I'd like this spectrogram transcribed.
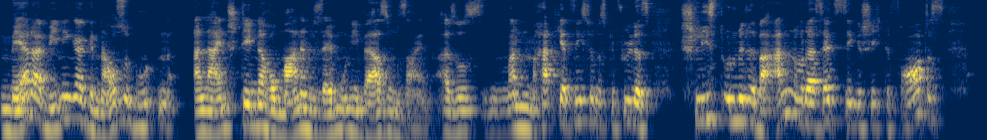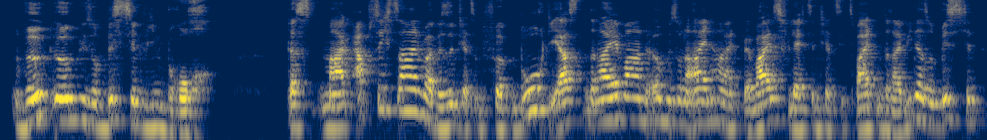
mehr oder weniger genauso gut ein alleinstehender Roman im selben Universum sein. Also es, man hat jetzt nicht so das Gefühl, das schließt unmittelbar an oder setzt die Geschichte fort. Das wirkt irgendwie so ein bisschen wie ein Bruch. Das mag Absicht sein, weil wir sind jetzt im vierten Buch. Die ersten drei waren irgendwie so eine Einheit. Wer weiß, vielleicht sind jetzt die zweiten drei wieder so ein bisschen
